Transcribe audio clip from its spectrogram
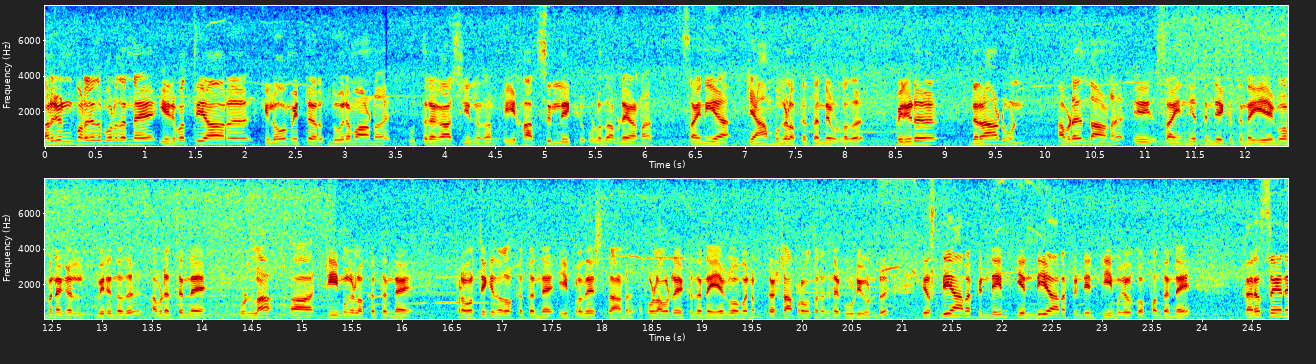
അർജുൻ പറഞ്ഞതുപോലെ തന്നെ എഴുപത്തിയാറ് കിലോമീറ്റർ ദൂരമാണ് ഉത്തരകാശിയിൽ നിന്നും ഈ ഹർസിലേക്ക് ഉള്ളത്. അവിടെയാണ് സൈനിക ക്യാമ്പുകളൊക്കെ തന്നെ ഉള്ളത്. പിന്നീട് ഡെറാഡൂൺ അവിടെ നിന്നാണ് ഈ സൈന്യത്തിന്റെയൊക്കെ തന്നെ ഏകോപനങ്ങൾ വരുന്നത്. അവിടെ തന്നെ ഉള്ള ടീമുകളൊക്കെ തന്നെ പ്രവർത്തിക്കുന്നതൊക്കെ തന്നെ ഈ പ്രദേശത്താണ്. അപ്പോൾ അവിടെയൊക്കെ തന്നെ ഏകോപനം രക്ഷാപ്രവർത്തനത്തിന് കൂടിയുണ്ട്. എസ് ഡി ആർ എഫിന്റെയും എൻ ഡി ആർ എഫിന്റെയും ടീമുകൾക്കൊപ്പം തന്നെ കരസേന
